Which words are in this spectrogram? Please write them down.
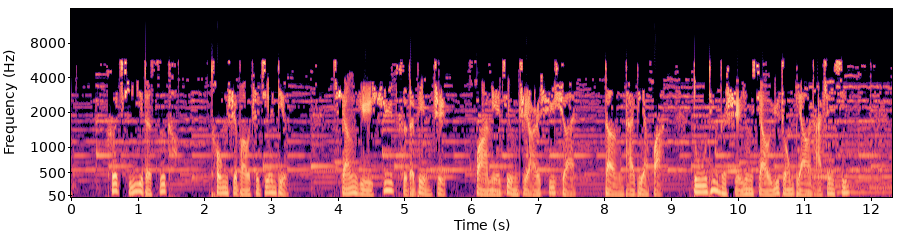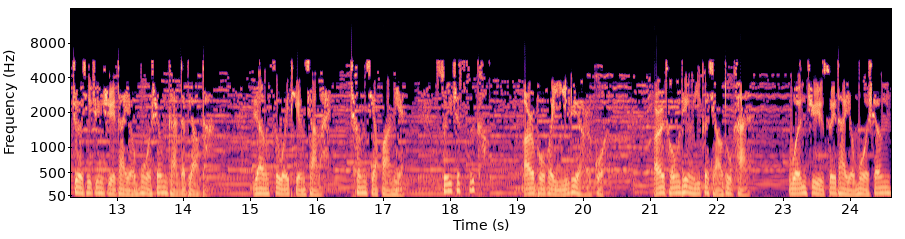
和奇异的思考，同时保持坚定。强与虚词的并置，画面静止而虚悬，等待变化。笃定的使用小语种表达真心。这些均是带有陌生感的表达，让思维停下来，呈现画面，随之思考，而不会一掠而过。而从另一个角度看，文句虽带有陌生，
